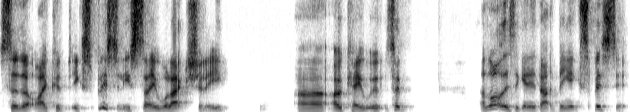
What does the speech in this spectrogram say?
so that I could explicitly say, well, actually, uh, okay, so a lot of this again is about being explicit.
